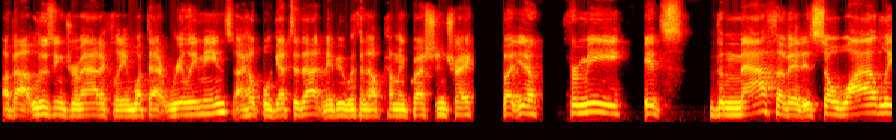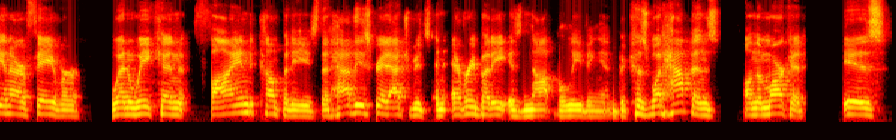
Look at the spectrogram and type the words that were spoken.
about losing dramatically and what that really means. I hope we'll get to that maybe with an upcoming question, Trey. But, you know, for me, it's the math of it is so wildly in our favor when we can find companies that have these great attributes and everybody is not believing in. Because what happens on the market is,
